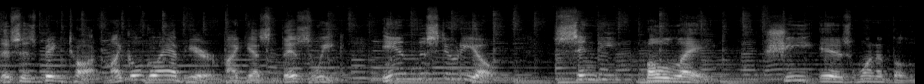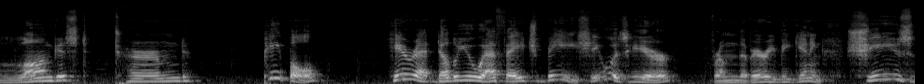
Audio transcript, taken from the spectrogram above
this is Big Talk. Michael Glab here. My guest this week in the studio, Cindy Beaulé. She is one of the longest termed people here at WFHB. She was here from the very beginning. She's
